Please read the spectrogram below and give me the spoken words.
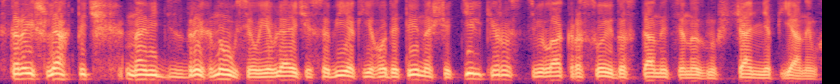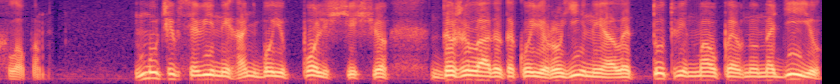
Старий шляхтич навіть здригнувся, уявляючи собі, як його дитина, що тільки розцвіла красою, достанеться на знущання п'яним хлопам. Мучився він і ганьбою Польщі, що дожила до такої руїни, але тут він мав певну надію,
